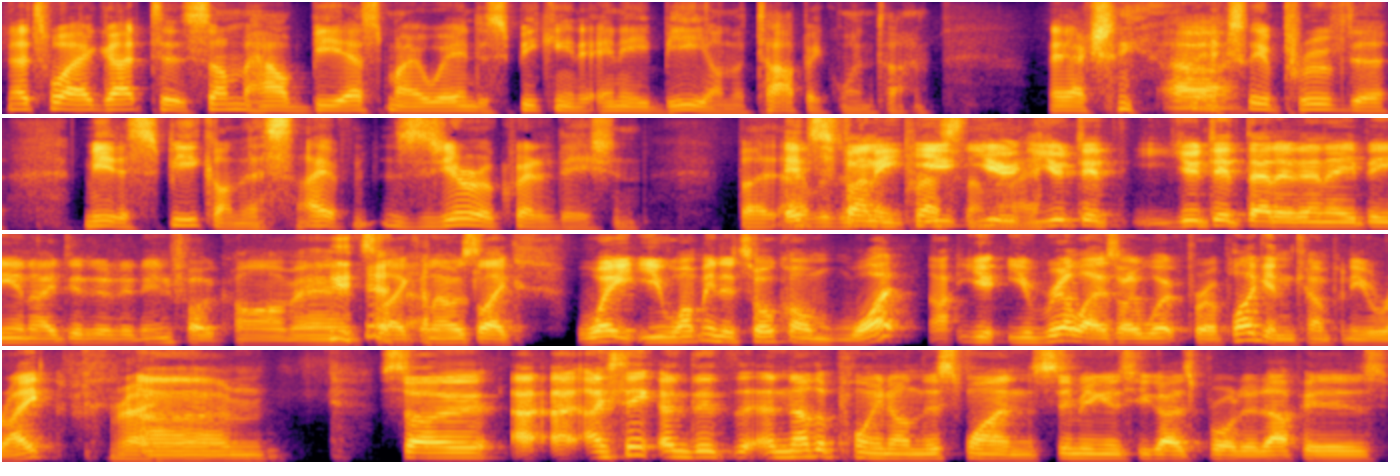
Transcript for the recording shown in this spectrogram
that's why I got to somehow BS my way into speaking to NAB on the topic one time. They actually uh, they actually approved uh, me to speak on this. I have zero accreditation But it's funny. You you, you did you did that at NAB and I did it at InfoComm, and it's yeah. like, and I was like, wait, you want me to talk on what? Uh, you you realize I work for a plugin company, right? Right. Um, so I, I think, and the, the, another point on this one, seeming as you guys brought it up, is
